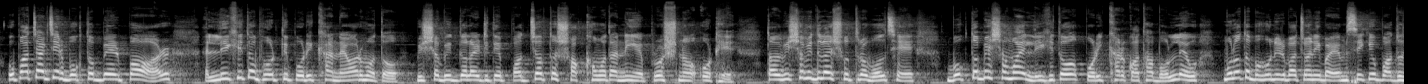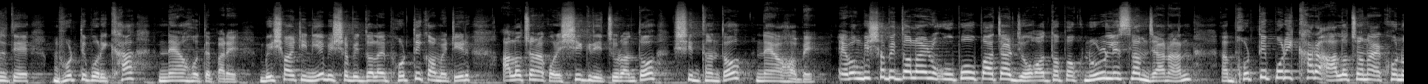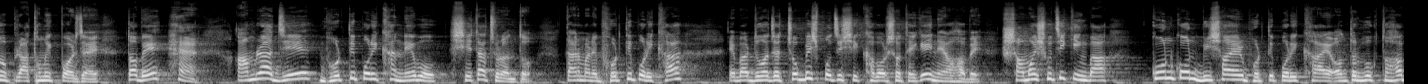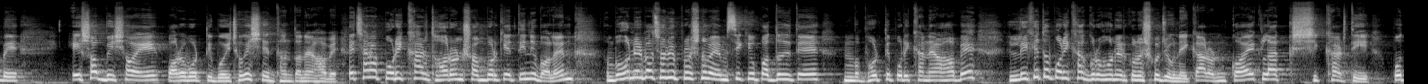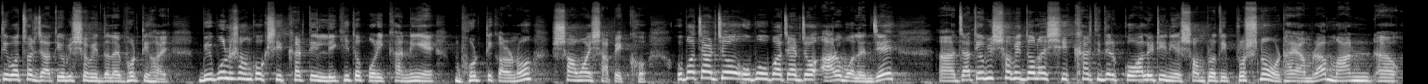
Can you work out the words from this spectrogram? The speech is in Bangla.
উপাচার্যের বক্তব্যের পর লিখিত ভর্তি পরীক্ষা নেওয়ার মতো বিশ্ববিদ্যালয়টিতে পর্যাপ্ত সক্ষমতা নিয়ে প্রশ্ন ওঠে। তবে বিশ্ববিদ্যালয়ের সূত্র বলছে, বক্তব্যের সময় লিখিত পরীক্ষার কথা বললেও মূলত বহু নির্বাচনী বা এমসিকিউ পদ্ধতিতে ভর্তি পরীক্ষা নেওয়া হতে পারে। বিষয়টি নিয়ে বিশ্ববিদ্যালয় ভর্তি কমিটির আলোচনা করে শীঘ্রই চূড়ান্ত সিদ্ধান্ত নেওয়া হবে। এবং বিশ্ববিদ্যালয়ের উপ উপাচার্য অধ্যাপক নুরুল ইসলাম জানান, ভর্তি পরীক্ষার আলোচনা এখনও প্রাথমিক পর্যায়ে। তবে হ্যাঁ আমরা যে ভর্তি পরীক্ষা নেব সেটা চূড়ান্ত। তার মানে ভর্তি পরীক্ষা এবার দু হাজার চব্বিশ পঁচিশ শিক্ষাবর্ষ থেকেই নেওয়া হবে। সময়সূচি কিংবা কোন কোন বিষয়ের ভর্তি পরীক্ষায় অন্তর্ভুক্ত হবে এসব বিষয়ে পরবর্তী বৈঠকে সিদ্ধান্ত নেওয়া হবে। এছাড়া পরীক্ষার ধরন সম্পর্কে তিনি বলেন, বহু নির্বাচনী প্রশ্ন বা এমসিকিউ পদ্ধতিতে ভর্তি পরীক্ষা নেওয়া হবে। লিখিত পরীক্ষা গ্রহণের কোনো সুযোগ নেই, কারণ কয়েক লাখ শিক্ষার্থী প্রতি বছর জাতীয় বিশ্ববিদ্যালয়ে ভর্তি হয়। বিপুল সংখ্যক শিক্ষার্থীর লিখিত পরীক্ষা নিয়ে ভর্তি করানো সময় সাপেক্ষ। উপাচার্য উপ উপাচার্য আরও বলেন যে জাতীয় বিশ্ববিদ্যালয় শিক্ষার্থীদের কোয়ালিটি নিয়ে সম্প্রতি প্রশ্ন ওঠায় আমরা মান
